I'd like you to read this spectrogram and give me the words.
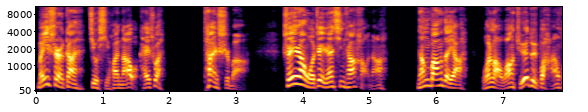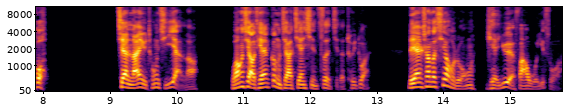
没事干，就喜欢拿我开涮，但是吧。谁让我这人心肠好呢？能帮的呀，我老王绝对不含糊。见蓝雨桐急眼了，王啸天更加坚信自己的推断，脸上的笑容也越发猥琐，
